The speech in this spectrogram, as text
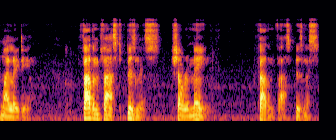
my lady. Fathom fast business shall remain fathom fast business.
